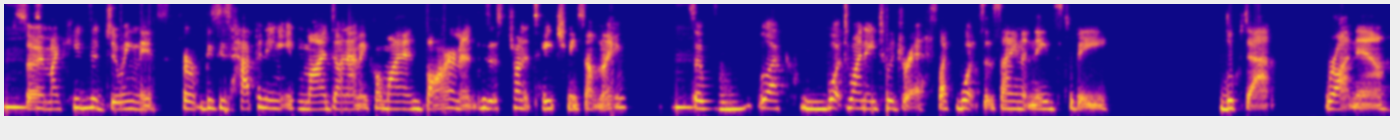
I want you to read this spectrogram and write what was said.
Mm-hmm. So my kids are doing this for this is happening in my dynamic or my environment because it's trying to teach me something. Mm-hmm. So, like, what do I need to address? Like, what's it saying that needs to be looked at right now?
